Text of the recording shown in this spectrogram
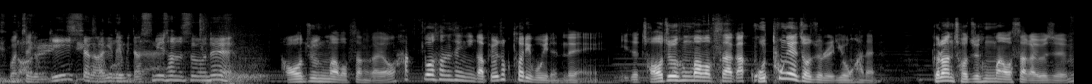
두 번째 경기 시작을 하게 됩니다. 순위 선수는 저주 흑마법사인가요? 학교 선생님과 뾰족털이 보이는데 이제 저주 흑마법사가 고통의 저주를 이용하는 그런 저주 흑마법사가 요즘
